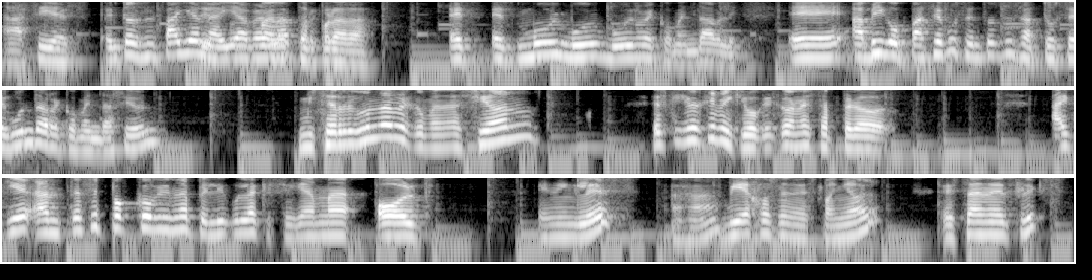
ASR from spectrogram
Así es. Entonces vayan sí, ahí a verla temporada. Es, es, es muy, muy, muy recomendable. Eh, amigo, pasemos entonces a tu segunda recomendación. Mi segunda recomendación es que creo que me equivoqué con esta, pero ayer, ante hace poco vi una película que se llama Old en inglés, Ajá, Viejos en español. Está en Netflix.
